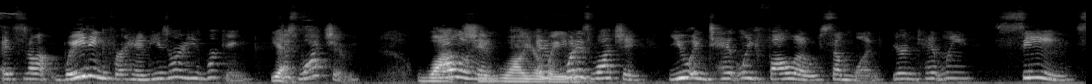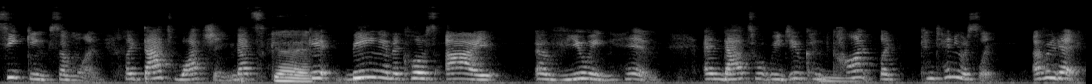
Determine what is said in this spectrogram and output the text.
It's not waiting for him. He's already he's working. Yes. Just watch him. Watching while you're and waiting. what is watching? You intently follow someone. You're intently seeing, seeking someone. Like that's watching. That's good? get being in a close eye of viewing him. And that's what we do con- Mm. con- like continuously every day.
